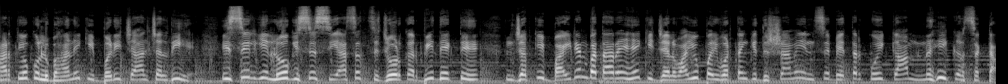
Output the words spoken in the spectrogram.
भारतीयों को लुभाने की बड़ी चाल चल दी है। इसीलिए लोग इसे सियासत से जोड़कर भी देखते हैं, जबकि बाइडेन बता रहे हैं कि जलवायु परिवर्तन की दिशा में इनसे बेहतर कोई काम नहीं कर सकता।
